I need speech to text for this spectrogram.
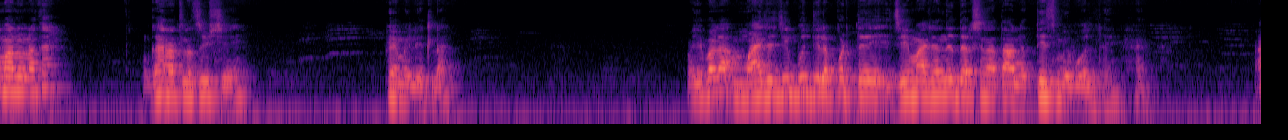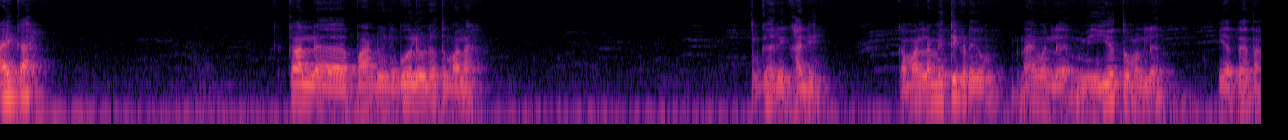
मानू नका. घरातलाच विषय फॅमिलीतला म्हणजे बघा माझ्या जी बुद्धीला पडतंय जे माझ्या निदर्शनात आलं तेच मी बोलतोय. ऐका. काल पांडूने बोलवलं होतं मला. घरी खाली. का म्हणला मी तिकडे येऊ. नाही म्हणलं मी येतो म्हणलं. येता येता.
